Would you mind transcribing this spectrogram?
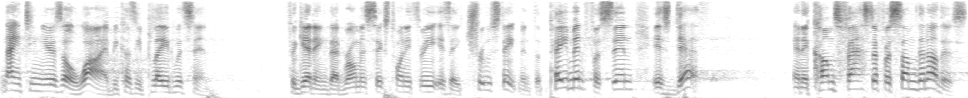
19 years old. Why? Because he played with sin. Forgetting that Romans 6:23 is a true statement. The payment for sin is death and it comes faster for some than others.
